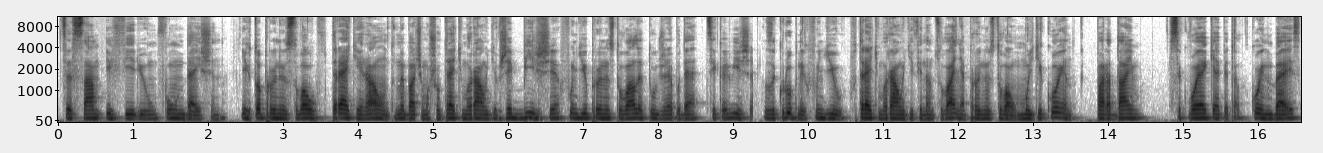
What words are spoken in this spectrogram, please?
Це сам Ethereum Foundation. І хто проінвестував в третій раунд, ми бачимо, що в третьому раунді вже більше фондів проінвестували, тут вже буде цікавіше. З крупних фондів в третьому раунді фінансування проінвестував Multicoin, Paradigm, Sequoia Capital, Coinbase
